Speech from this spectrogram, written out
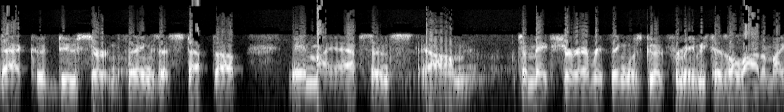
that could do certain things that stepped up in my absence um, to make sure everything was good for me because a lot of my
